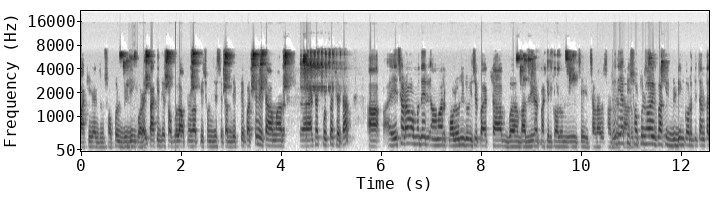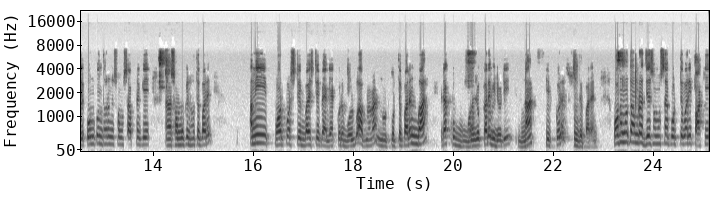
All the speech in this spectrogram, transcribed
পাখির একজন সফল ব্রিডিং করাই। পাখিদের সফল আপনারা পিছনে যে সেটা দেখতে পাচ্ছেন, এটা আমার একটা ছোট্ট সেটআপ এছাড়াও আমাদের আমার কলোনি রয়েছে কয়েকটা বা- বাজরিগার পাখির কলোনি রয়েছে এছাড়াও যদি আপনি সফলভাবে পাখির ব্রিডিং করাতে চান তাহলে কোন কোন ধরনের সমস্যা আপনাকে সম্মুখীন হতে পারে? আমি পরপর স্টেপ বাই স্টেপ এক এক করে বলব আপনারা নোট করতে পারেন বা এটা খুব মনোযোগ করে ভিডিওটি না স্কিপ করে শুনতে পারেন। প্রথমত আমরা যে সমস্যায় পড়তে পারি পাখি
